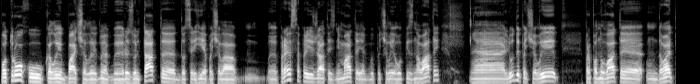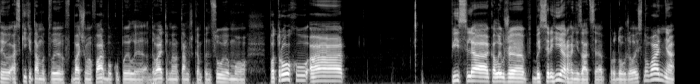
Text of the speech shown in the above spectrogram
Потроху, коли бачили ну, якби, результат, е, до Сергія почала е, преса приїжджати, знімати, якби почали його впізнавати. Е, Люди почали пропонувати: давайте, а скільки там от ви бачимо, фарбу купили, а давайте ми там ж компенсуємо потроху. А після, коли вже без Сергія організація продовжила існування,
